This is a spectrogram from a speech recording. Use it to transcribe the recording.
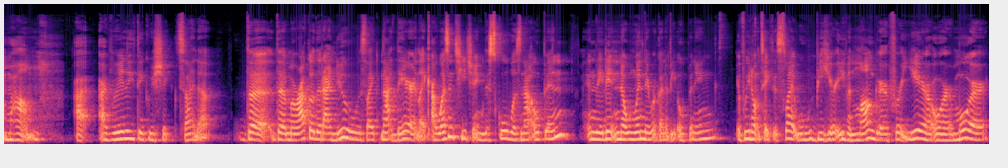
Mom, I, I really think we should sign up the the Morocco that I knew was like not there. Like I wasn't teaching. The school was not open and they didn't know when they were going to be opening. If we don't take this flight, we be here even longer for a year or more?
